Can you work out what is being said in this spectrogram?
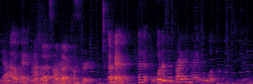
Yeah, okay. love that, love that comfort. Okay. And what does a Friday night look like to you?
